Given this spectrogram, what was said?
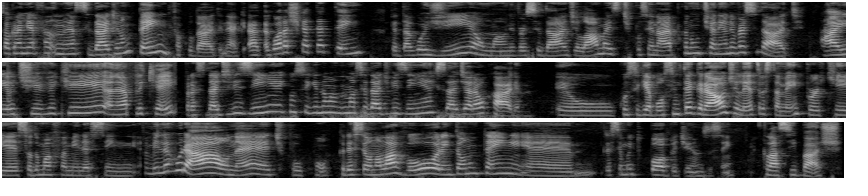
só que na minha, na minha cidade não tem faculdade, né? Agora acho que até tem pedagogia, uma universidade lá, mas, tipo assim, na época não tinha nem universidade. Aí eu tive que, né, apliquei para a cidade vizinha e consegui numa cidade vizinha, cidade de Araucária eu consegui a bolsa integral de letras também, porque sou de uma família assim, família rural, né? Tipo, cresceu na lavoura, então não tem. É, cresci muito pobre, digamos assim, classe baixa.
